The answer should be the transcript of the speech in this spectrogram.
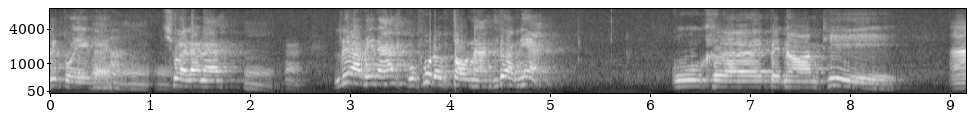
ด้วยตัวเองเลย อืมอืมอืม ช่วยแล้วนะ อืม อะเรื่องนี้นะกูพูดตรงๆนะเรื่องเนี้ย กูเคยไปนอนที่อ่า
